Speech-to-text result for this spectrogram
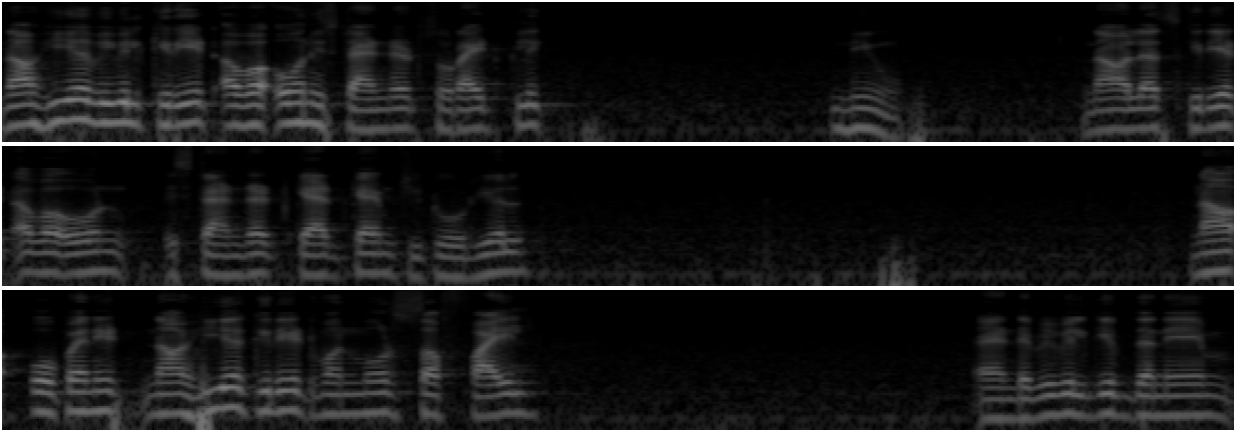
Now here we will create our own standard so right click new. Now let's create our own standard CAD-CAM tutorial. Now open it. Now here create one more sub file and we will give the name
